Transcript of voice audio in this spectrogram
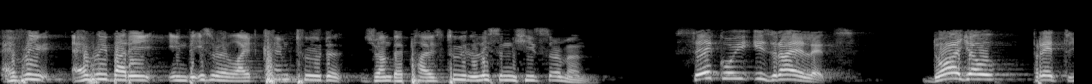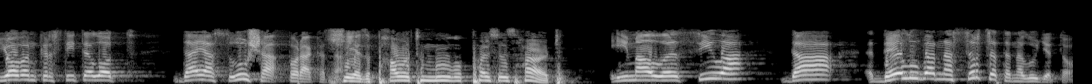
Every everybody in the Israelite came to the John Baptist to listen his sermon. Секој израелец доаѓал пред Јован Крстителот да ја слуша пораката. He has a power to move a person's heart. Имал сила да делува на срцата на луѓето.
